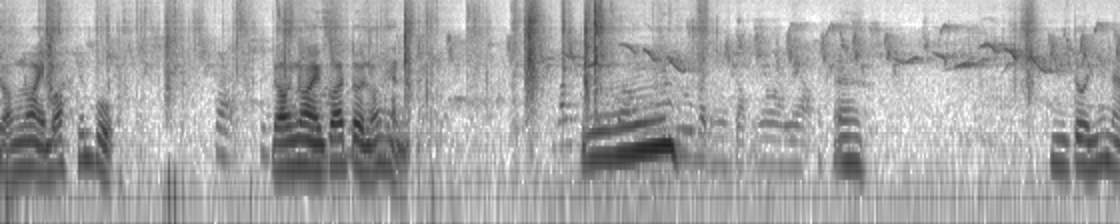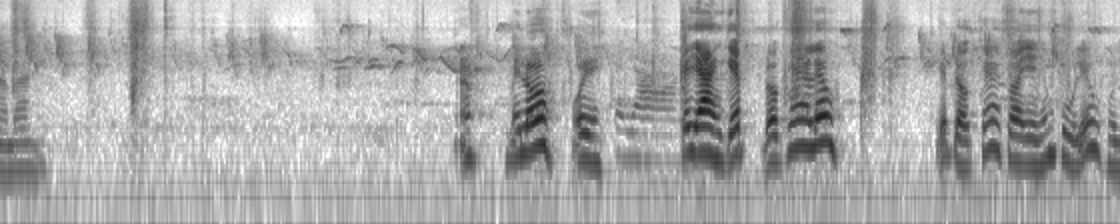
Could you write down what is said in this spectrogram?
ดอกหน้อยบ่ชมพูดอกหน้อยก็ต้นว่างหันอืมอ่ามีต้นหน้าบ้านเอ้า ไม่โลโอ้ยกระยาก็ย่างเก็บดอกแค่เร็วเก็บดอกแค่ซอยเอ็ชมพูเร็วคุณ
